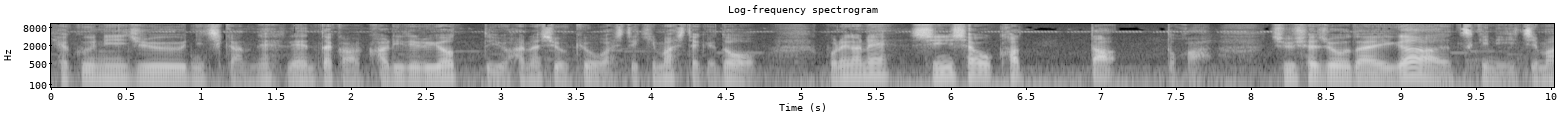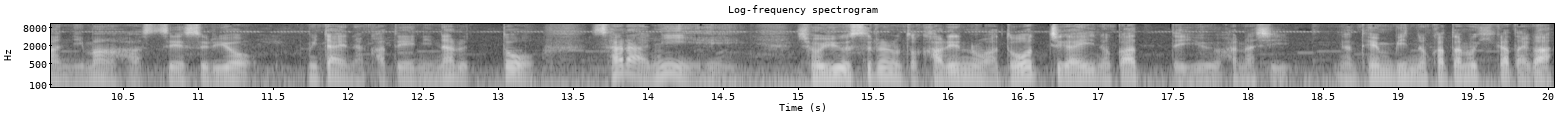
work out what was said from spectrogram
120日間ねレンタカー借りれるよっていう話を今日はしてきましたけどこれがね新車を買ったとか駐車場代が月に1万2万発生するよみたいな家庭になるとさらに所有するのと借りるのはどっちがいいのかっていう話天秤の傾き方が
